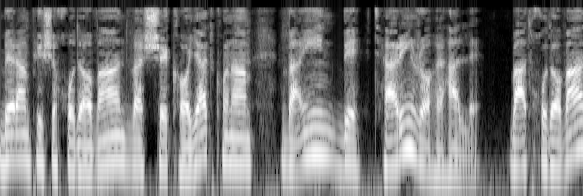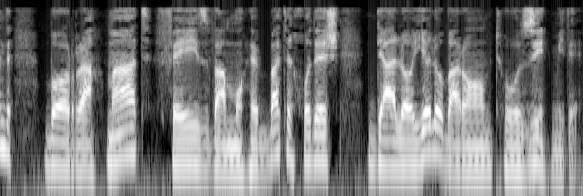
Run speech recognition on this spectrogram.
برم پیش خداوند و شکایت کنم و این بهترین راه حله. بعد خداوند با رحمت، فیض و محبت خودش دلایل و برام توضیح میده.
